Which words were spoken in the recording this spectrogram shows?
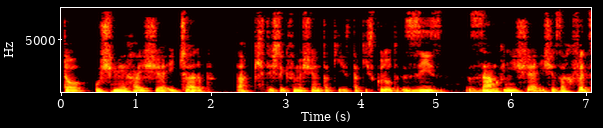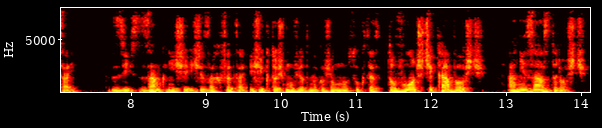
to uśmiechaj się i czerp. Tak? Kiedyś tak wymyśliłem taki, taki skrót ZIZ, Zamknij się i się zachwycaj. Zis, zamknij się i się zachwycaj. Jeśli ktoś mówi o tym, jak osiągnął sukces, to włącz ciekawość, a nie zazdrość.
